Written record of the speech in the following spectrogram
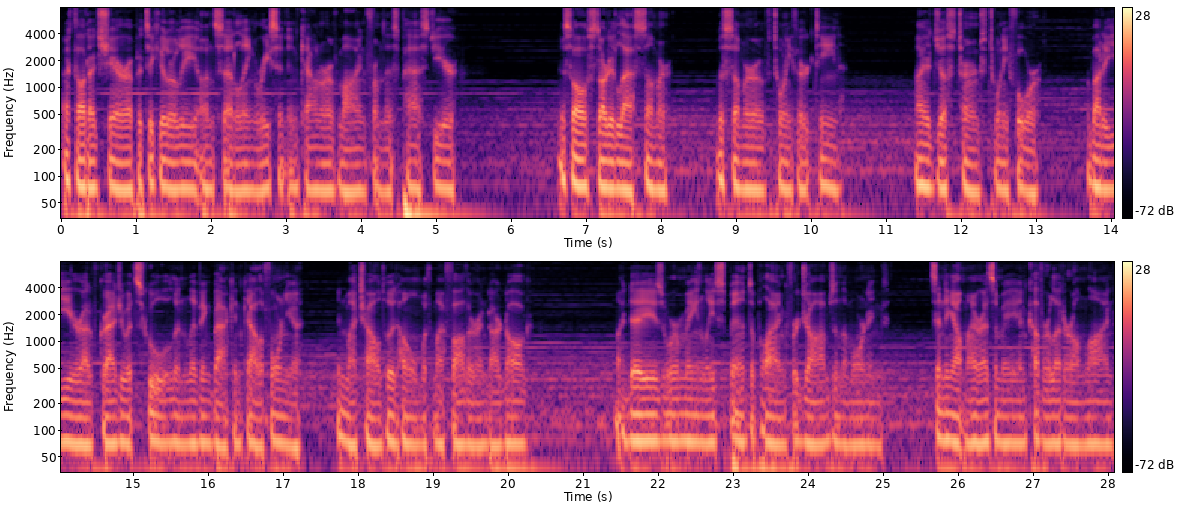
I thought I'd share a particularly unsettling recent encounter of mine from this past year. This all started last summer, the summer of 2013. I had just turned 24, about a year out of graduate school and living back in California in my childhood home with my father and our dog. My days were mainly spent applying for jobs in the mornings, sending out my resume and cover letter online,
